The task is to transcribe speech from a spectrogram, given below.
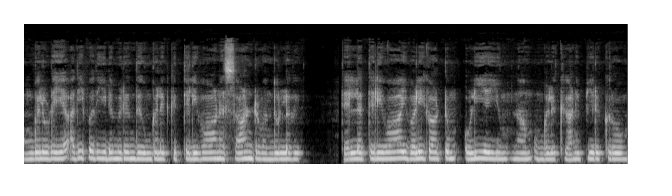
உங்களுடைய அதிபதியிடமிருந்து உங்களுக்கு தெளிவான சான்று வந்துள்ளது. தெல்ல தெளிவாய் வழிகாட்டும் ஒளியையும் நாம் உங்களுக்கு அனுப்பியிருக்கிறோம்.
